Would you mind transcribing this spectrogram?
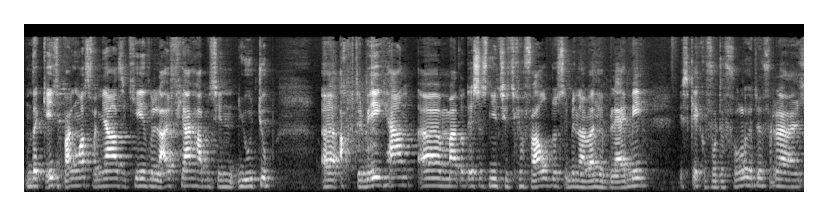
Omdat ik even bang was van ja, als ik even live ga, gaat misschien YouTube uh, achterwege gaan. Uh, maar dat is dus niet het geval. Dus ik ben daar wel heel blij mee. Eens kijken voor de volgende vraag.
